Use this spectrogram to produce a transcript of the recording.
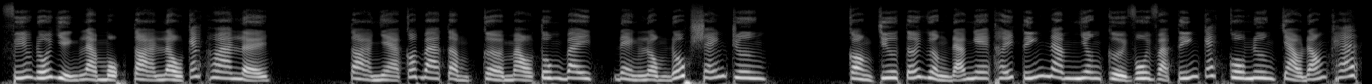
Phía đối diện là một tòa lầu các hoa lệ. Tòa nhà có ba tầng, cờ màu tung bay, đèn lồng đốt sáng trưng. Còn chưa tới gần đã nghe thấy tiếng nam nhân cười vui và tiếng các cô nương chào đón khách.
